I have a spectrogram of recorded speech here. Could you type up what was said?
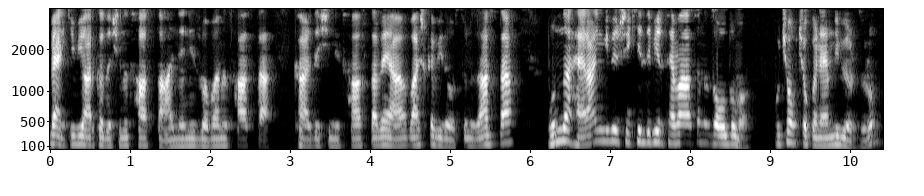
Belki bir arkadaşınız hasta, anneniz babanız hasta, kardeşiniz hasta veya başka bir dostunuz hasta. Bununla herhangi bir şekilde bir temasınız oldu mu? Bu çok çok önemli bir durum.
